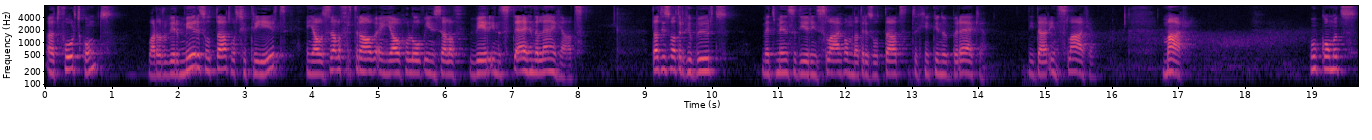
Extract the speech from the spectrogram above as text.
uit voortkomt, waardoor er weer meer resultaat wordt gecreëerd en jouw zelfvertrouwen en jouw geloof in jezelf weer in de stijgende lijn gaat. Dat is wat er gebeurt met mensen die erin slagen om dat resultaat te kunnen bereiken, die daarin slagen. Maar hoe komt het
